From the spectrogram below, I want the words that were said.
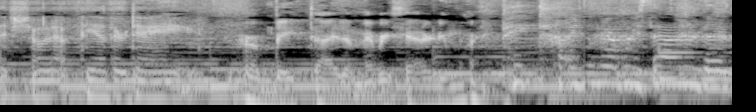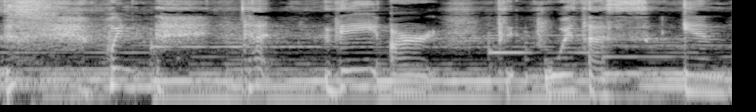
that showed up the other day. Or a baked item every Saturday morning. Baked item every Saturday. When that they are with us in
